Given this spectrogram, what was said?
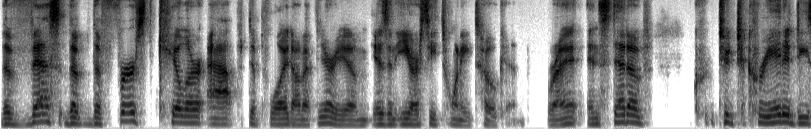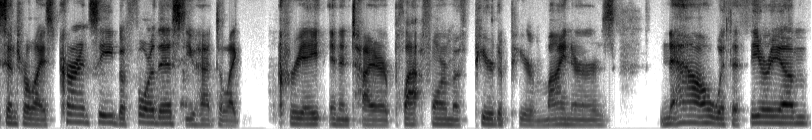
the vest the the first killer app deployed on ethereum is an erc20 token right? Instead of to, to create a decentralized currency before this you had to like create an entire platform of peer-to-peer miners. Now with ethereum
